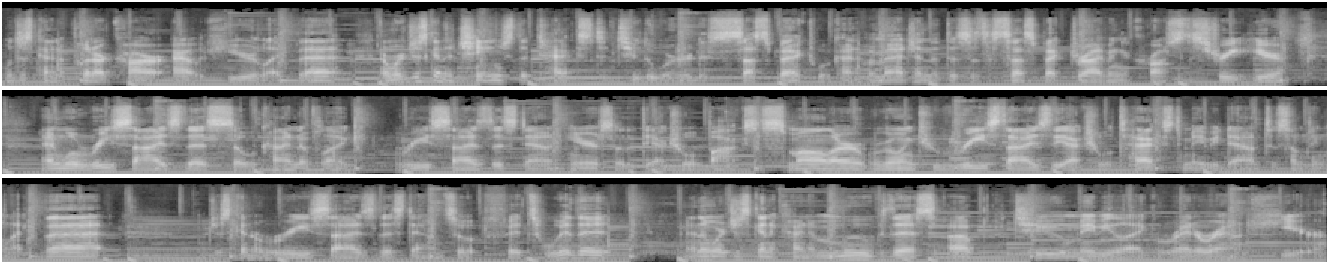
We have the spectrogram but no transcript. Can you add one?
We'll just kind of put our car out here like that. And we're just gonna change the text to the word suspect. We'll kind of imagine that this is a suspect driving across the street here. and we'll resize this so we'll kind of like resize this down here so that the actual box is smaller. We're going to resize the actual text maybe down to something like that. I'm just gonna resize this down so it fits with it. And then we're just gonna kind of move this up to maybe like right around here.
